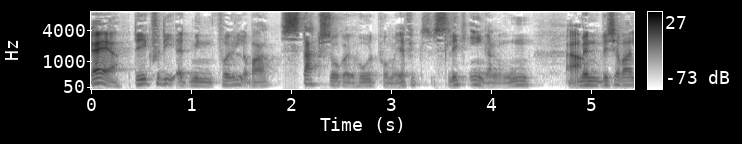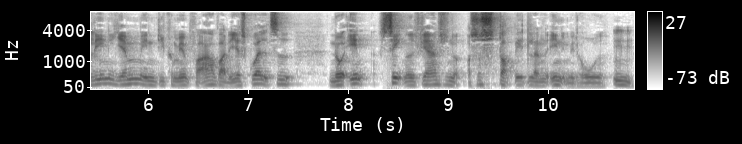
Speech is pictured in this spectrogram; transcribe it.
Ja, ja. Det er ikke fordi, at mine forældre bare stak sukker i hovedet på mig. Jeg fik slik en gang om ugen. Ja. Men hvis jeg var alene hjemme, inden de kom hjem fra arbejde, jeg skulle altid nå ind, se noget i fjernsynet, og så stoppe et eller andet ind i mit hoved. Mm.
